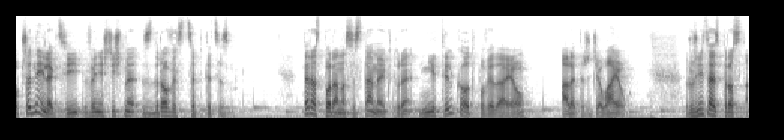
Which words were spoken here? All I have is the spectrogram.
poprzedniej lekcji wynieśliśmy zdrowy sceptycyzm. Teraz pora na systemy, które nie tylko odpowiadają, ale też działają. Różnica jest prosta.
